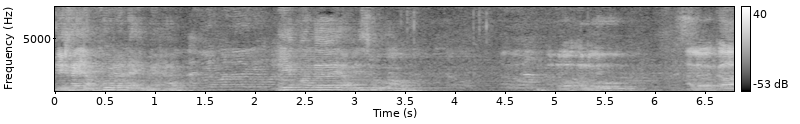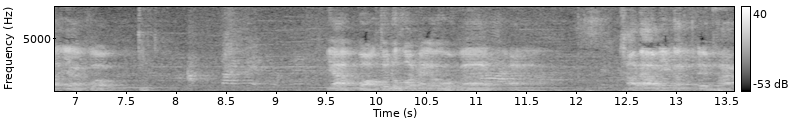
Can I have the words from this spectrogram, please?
มีใครอยากพูดอะไรไหมครับเรียงมาเลยอะพี่ซูเอาฮัลโหลฮัลโหลฮัลโหลก็อยากบอก อยากบอกทุกๆคนนะครับผมว่าอ่าเขาดาวนี้ก็เดินทาง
